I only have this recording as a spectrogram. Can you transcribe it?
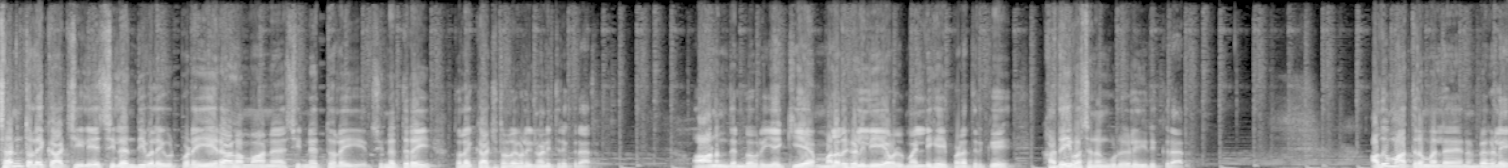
சன் தொலைக்காட்சியிலே சிலந்தி வலை உட்பட ஏராளமான சின்ன தொலை சின்னத்திரை தொலைக்காட்சி தொடர்களில் நடித்திருக்கிறார். ஆனந்த் என்பவர் இயக்கிய மலர்களிலே அவள் மல்லிகை படத்திற்கு கதை வசனம் கூட எழுதியிருக்கிறார். அது மாத்திரமல்ல நண்பர்களே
